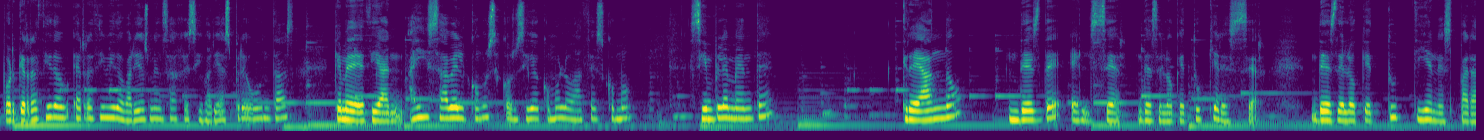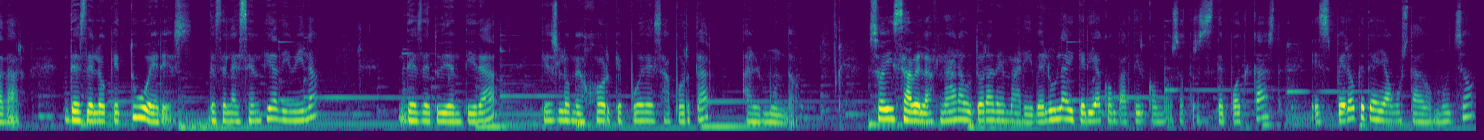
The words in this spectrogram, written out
porque he recibido, he recibido, varios mensajes y varias preguntas que me decían, ay Isabel, ¿cómo se consigue? ¿Cómo lo haces? ¿Cómo? Simplemente creando desde el ser, desde lo que tú quieres ser, desde lo que tú tienes para dar, desde lo que tú eres, desde la esencia divina, desde tu identidad, que es lo mejor que puedes aportar al mundo. Soy Isabel Aznar, autora de Maribélula y quería compartir con vosotros este podcast. Espero que te haya gustado mucho.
